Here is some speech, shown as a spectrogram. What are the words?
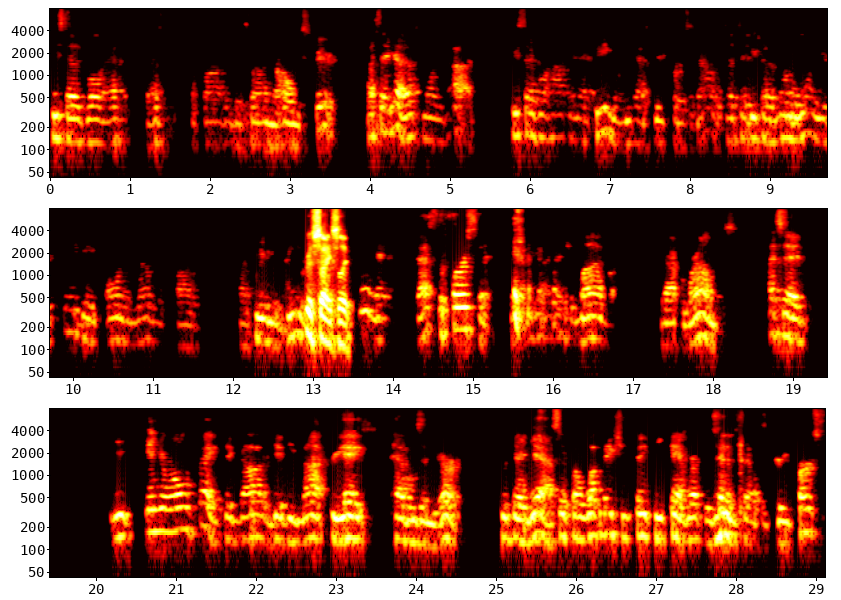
He says, well, that's, that's the Father, the Son, and the Holy Spirit. I said, yeah, that's one God. He says, well, how can that be when you have three personalities? I said, because number one, you're thinking on a level of a human being. Precisely. And That's the first thing. You gotta get your mind wrap around this. I said, you, in your own faith, did God or did he not create heavens and the earth? He said, yes. Said, so what makes you think he can't represent himself as three persons?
